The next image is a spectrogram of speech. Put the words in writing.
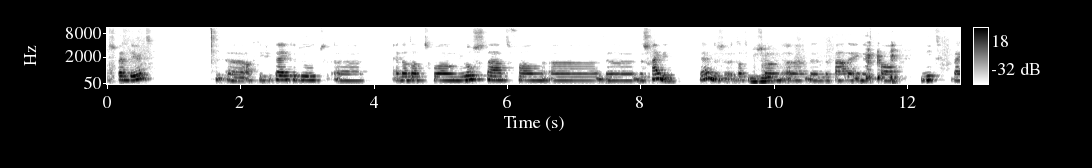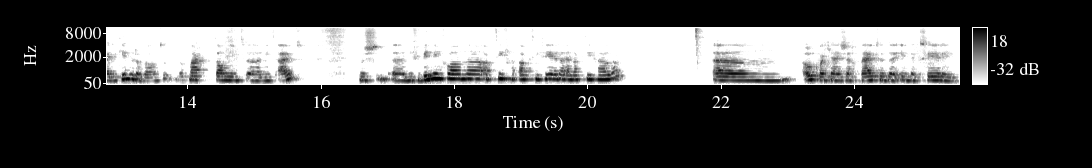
spendeert, activiteiten doet. En dat dat gewoon losstaat van eh, de, de scheiding. Hè? Dus eh, dat die Mhm. persoon, eh, de, de vader in dit geval, niet bij de kinderen woont. Dat maakt dan niet, niet uit. Dus die verbinding gewoon actief, activeren en actief houden. Ehm, ook wat jij zegt, buiten de indexering,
